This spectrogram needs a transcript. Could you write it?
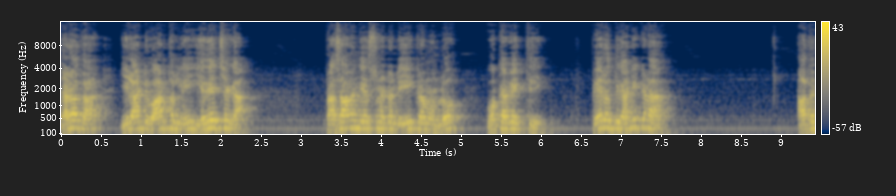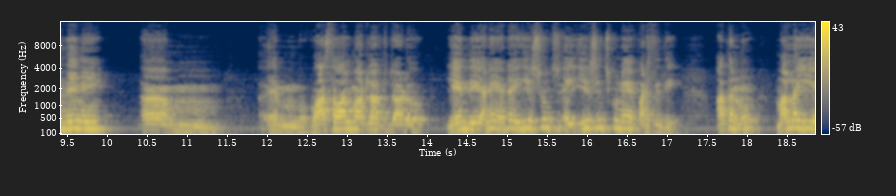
తర్వాత ఇలాంటి వార్తల్ని యథేచ్ఛగా ప్రసారం చేస్తున్నటువంటి ఈ క్రమంలో ఒక వ్యక్తి పేరొద్దు కానీ ఇక్కడ అతనిదేమి వాస్తవాలు మాట్లాడుతున్నాడు ఏంది అని అంటే ఈర్షించు ఈర్షించుకునే పరిస్థితి. అతను మళ్ళీ ఈ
